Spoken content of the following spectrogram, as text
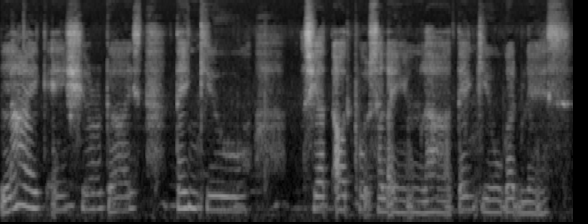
Like and share guys. Thank you. Shout out po sa inyong lahat. Thank you. God bless.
